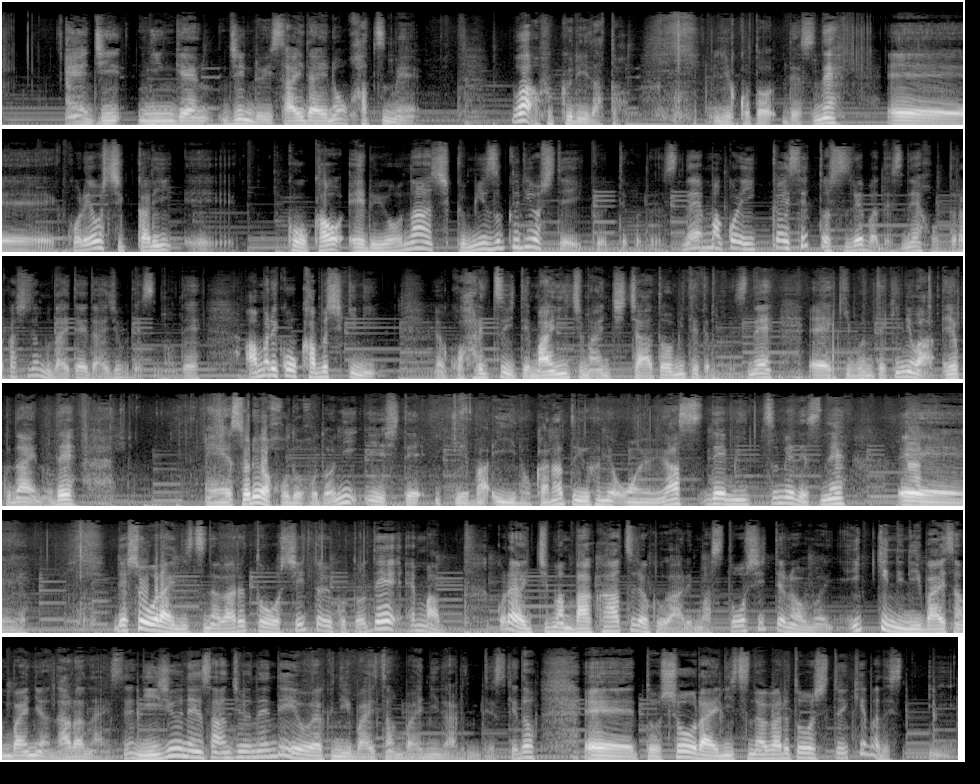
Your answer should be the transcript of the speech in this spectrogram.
えー、人間人類最大の発明は複利だということですね、えー、これをしっかり、えー効果を得るような仕組み作りをしていくっていうことですね。まあこれ1回セットすればですねほったらかしでも大体大丈夫ですのであまりこう株式にこう張り付いて毎日毎日チャートを見ててもですね、えー、気分的には良くないのでえー、それはほどほどにしていけばいいのかなというふうに思います。で、3つ目ですね。えーで将来につながる投資ということで、まあ、これは一番爆発力があります。投資っていうのはもう一気に2倍3倍にはならないですね。20年30年でようやく2倍3倍になるんですけど、えーと、将来につながる投資といけばです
